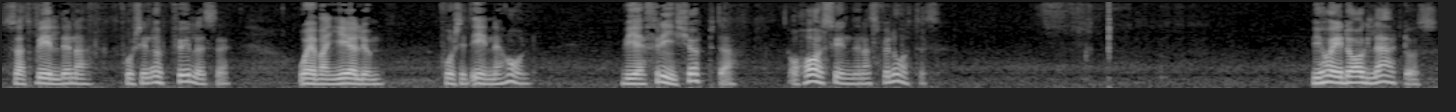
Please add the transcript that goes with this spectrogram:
Så att bilderna får sin uppfyllelse och evangelium får sitt innehåll. Vi är friköpta och har syndernas förlåtelse. Vi har idag lärt oss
